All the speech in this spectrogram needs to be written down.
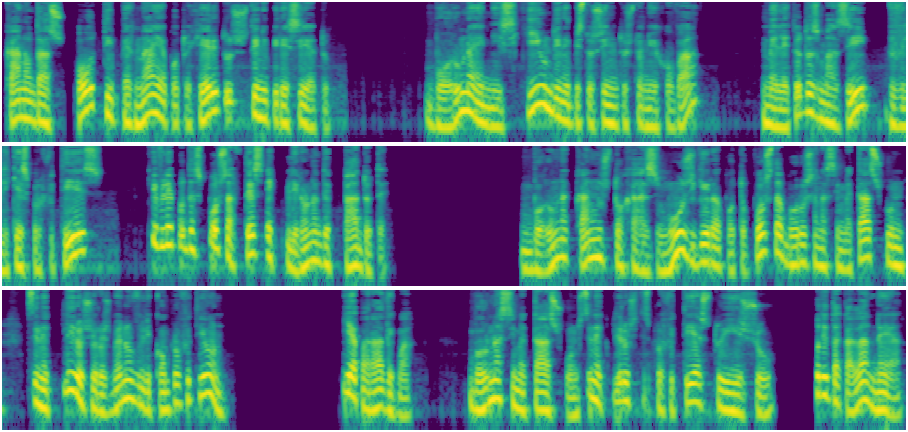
κάνοντας ό,τι περνάει από το χέρι τους στην υπηρεσία του. Μπορούν να ενισχύουν την εμπιστοσύνη τους στον Ιεχωβά, μελετώντας μαζί βιβλικές προφητείες και βλέποντας πώς αυτές εκπληρώνονται πάντοτε. Μπορούν να κάνουν στοχασμούς γύρω από το πώς θα μπορούσαν να συμμετάσχουν στην εκπλήρωση ορισμένων βιβλικών προφητιών. Για παράδειγμα, μπορούν να συμμετάσχουν στην εκπλήρωση της προφητείας του Ιησού ότι τα καλά νέα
